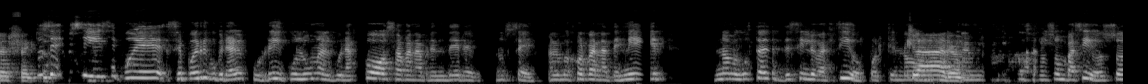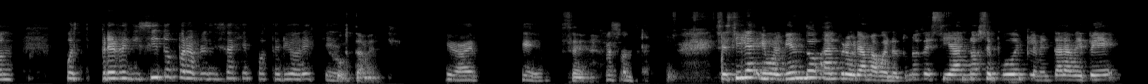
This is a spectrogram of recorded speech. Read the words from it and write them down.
Perfecto. Entonces, sí, se puede, se puede recuperar el currículum, algunas cosas, van a aprender, eh, no sé, a lo mejor van a tener, no me gusta decirle vacíos, porque no, claro. no son vacíos, son pues prerequisitos para aprendizajes posteriores que, Justamente. que va a haber que sí. Cecilia, y volviendo al programa, bueno, tú nos decías, no se pudo implementar ABP,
